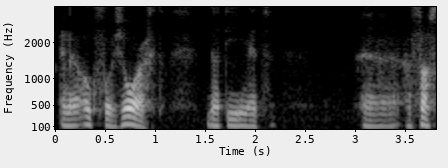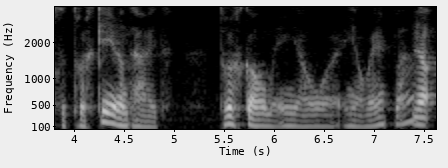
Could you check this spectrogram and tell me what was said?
En er ook voor zorgt dat die met eh, een vaste terugkerendheid terugkomen in, jouw eh, in jouw werkplaats. ja,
